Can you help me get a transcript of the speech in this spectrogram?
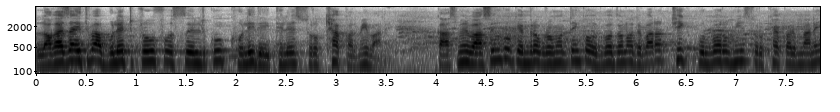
ଲଗାଯାଇଥିବା ବୁଲେଟ୍ ପ୍ରୁଫ୍ ସିଲ୍ଡକୁ ଖୋଲି ଦେଇଥିଲେ ସୁରକ୍ଷାକର୍ମୀମାନେ କାଶ୍ମୀରବାସୀଙ୍କୁ କେନ୍ଦ୍ର ଗୃହମନ୍ତ୍ରୀଙ୍କ ଉଦ୍ବୋଧନ ଦେବାର ଠିକ୍ ପୂର୍ବରୁ ହିଁ ସୁରକ୍ଷାକର୍ମୀମାନେ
